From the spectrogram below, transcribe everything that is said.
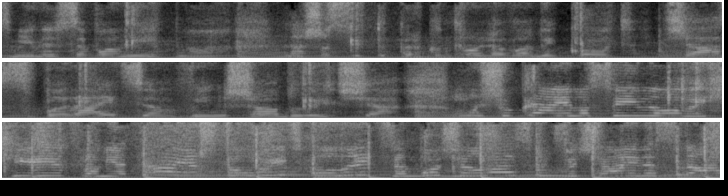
змінився помітно. Наша світ тепер контрольований код. Час вбирається в інше обличчя. Ми шукаємо свій новий хід. Пам'ятаєш мить, коли це почалось? Звичайне стало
